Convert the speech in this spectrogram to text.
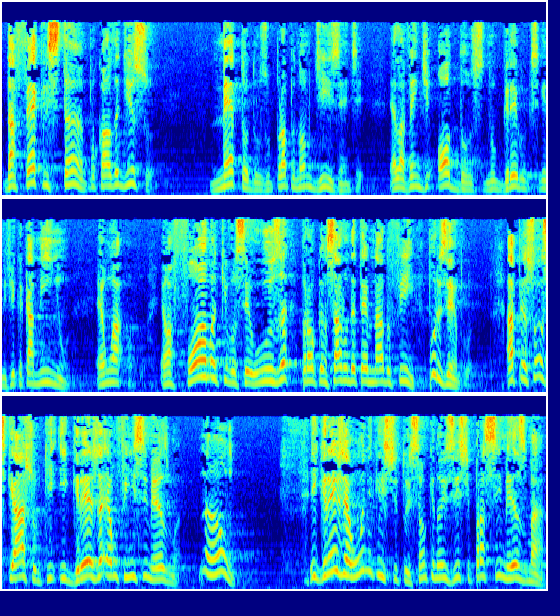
da fé cristã por causa disso. Métodos, o próprio nome diz, gente. Ela vem de odos, no grego, que significa caminho. É uma, é uma forma que você usa para alcançar um determinado fim. Por exemplo, há pessoas que acham que igreja é um fim em si mesma. Não. Igreja é a única instituição que não existe para si mesma.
